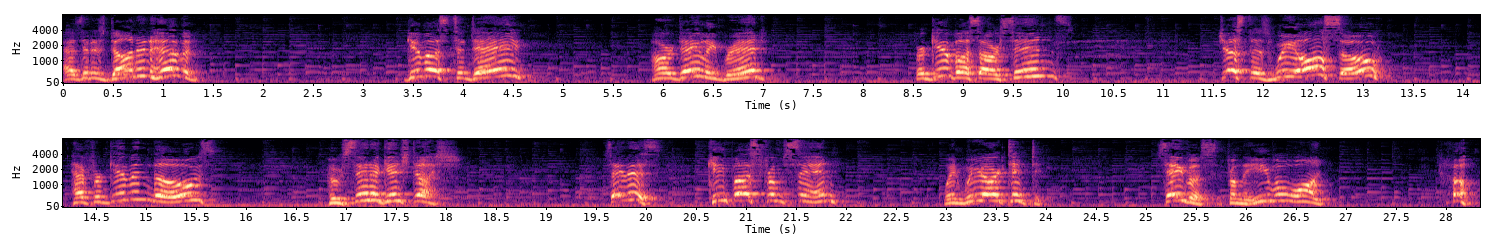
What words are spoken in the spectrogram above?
as it is done in heaven. Give us today our daily bread. Forgive us our sins, just as we also have forgiven those who sin against us. Say this keep us from sin when we are tempted. Save us from the evil one. Oh,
